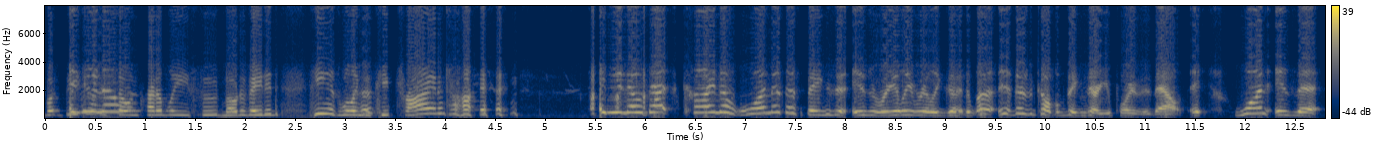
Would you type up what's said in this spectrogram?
But Beaker you is so incredibly food motivated. He is willing to keep trying and trying. And you know, that's kind of one of the things that is really, really good. Well, there's a couple things there you pointed out. It, one is that,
